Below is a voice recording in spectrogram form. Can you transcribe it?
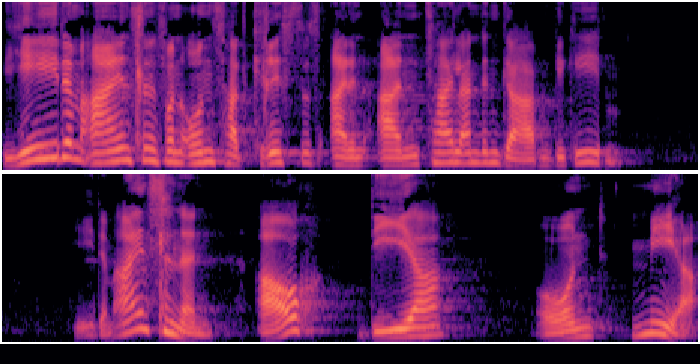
Jedem Einzelnen von uns hat Christus einen Anteil an den Gaben gegeben. Jedem Einzelnen. Auch dir und mir.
